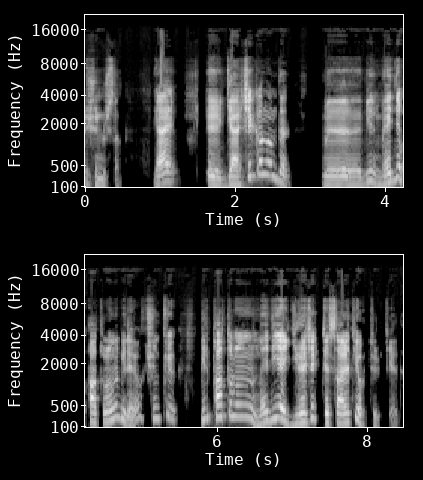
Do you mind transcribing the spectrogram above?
düşünürsen. Yani, eee, gerçek anlamda, bir medya patronu bile yok. Çünkü bir patronun medyaya girecek cesareti yok Türkiye'de.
